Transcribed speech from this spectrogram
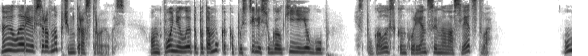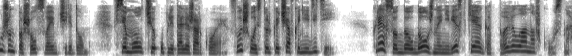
Но Илария все равно почему-то расстроилась. Он понял это потому, как опустились уголки ее губ. Испугалась конкуренции на наследство. Ужин пошел своим чередом. Все молча уплетали жаркое. Слышалось только чавканье детей. Крес отдал должное невестке, готовила она вкусно.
